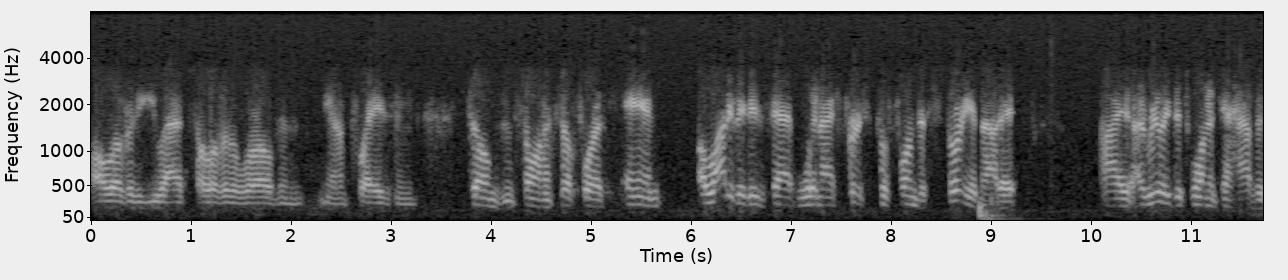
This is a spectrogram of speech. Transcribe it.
all over the U.S., all over the world, and you know, plays and films and so on and so forth. And a lot of it is that when I first performed a story about it, I, I really just wanted to have the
